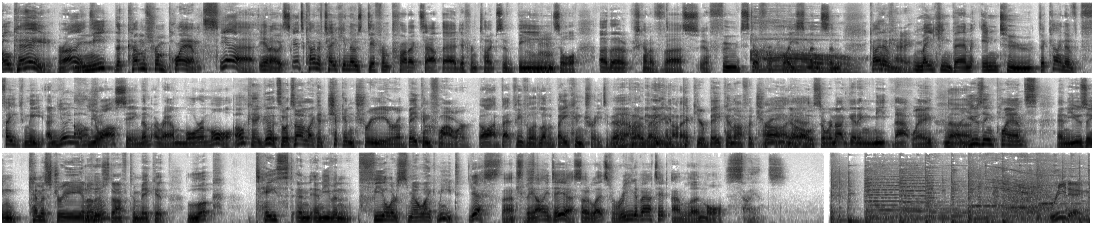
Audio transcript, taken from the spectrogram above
Okay. Right. Meat that comes from plants. Yeah, you know, it's, it's kind of taking those different products out there, different types of beans Mm-hmm. or other kind of uh, you know, food stuff replacements and kind Oh, okay. of making them into the kind of fake meat. And you, you are seeing them around more and more. Okay, good. So it's not like a chicken tree or a bacon flower. Oh, I bet people would love a bacon tree to be able to grow bacon on it. pick your bacon off a tree. Oh, no, yeah. so we're not getting meat that way. No. We're using plants and using chemistry and Mm-hmm. other stuff to make it look, taste, and, and even feel or smell like meat. Yes, that's the idea. So let's read about it and learn more. Science. Reading.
